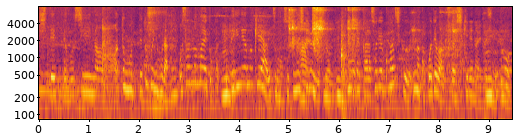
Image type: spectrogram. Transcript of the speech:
してってほしいなと思って特にほらお産の前とかってペリネウムケアいつもおすすめしてるんですよ、ね、だからそれを詳しく今ここではお伝えしきれないんですけど、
